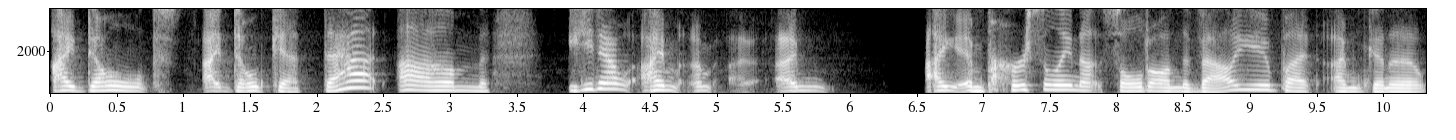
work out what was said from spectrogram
I don't. I don't get that. Um, you know, I'm I'm I'm I am personally not sold on the value, but I'm gonna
